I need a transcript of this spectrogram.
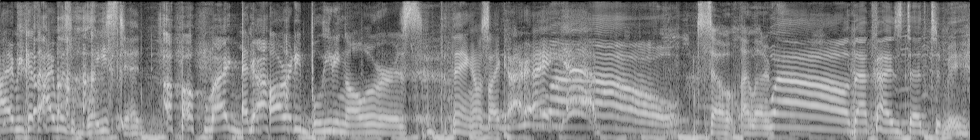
i because i was wasted oh my god! and already bleeding all over his thing. I was like, all right, yeah. Wow. So I let him. Wow, that guy's dead to me.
